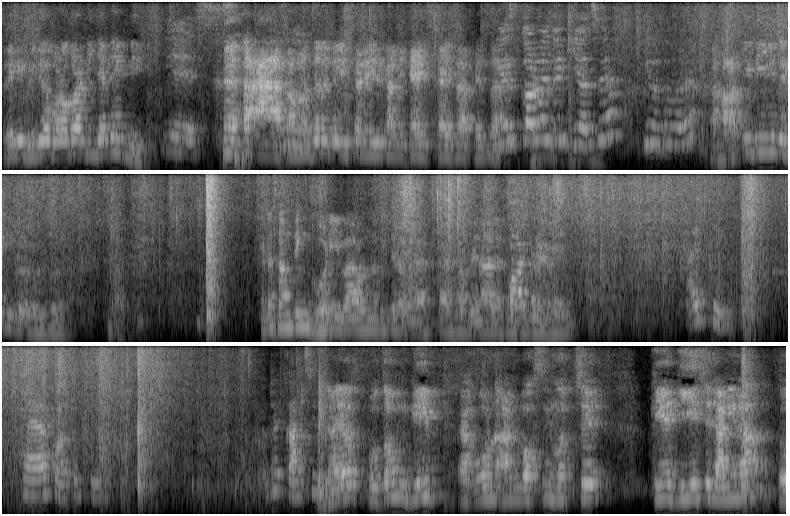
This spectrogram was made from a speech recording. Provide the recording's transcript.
এটা কি ভিডিও বড় করার নিজে টেকনিক কে লিখতে এই কাজে করো এটা কি আছে? কি হতে পারে? হাতি দিয়ে কি করে বলব এটা সামথিং ঘড়ি বা অন্য কিছু একটা হবে ফটো ফ্রেম আই থিংক হ্যাঁ ফটো ফ্রেম এটা কাছে। যাই হোক প্রথম গিফট এখন আনবক্সিং হচ্ছে। কে দিয়েছে জানি না তো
